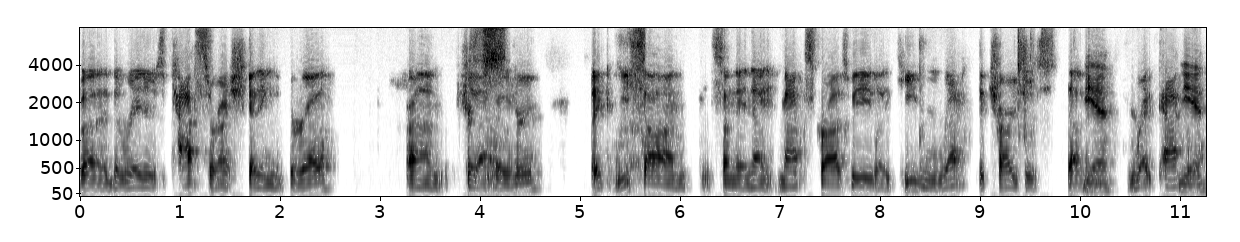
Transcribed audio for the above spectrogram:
uh, the Raiders pass rush getting the Burrow um, for that over. Like we saw on Sunday night, Maxx Crosby, like he wrecked the Chargers um, yeah. right tackle. Yeah.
